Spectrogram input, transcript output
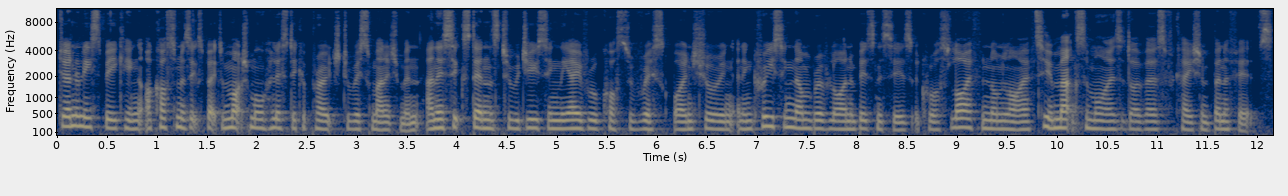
Generally speaking, our customers expect a much more holistic approach to risk management, and this extends to reducing the overall cost of risk by ensuring an increasing number of line of businesses across life and non life to maximise the diversification benefits.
